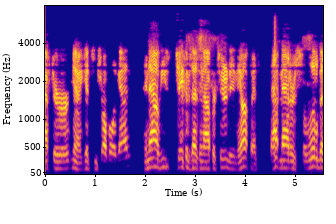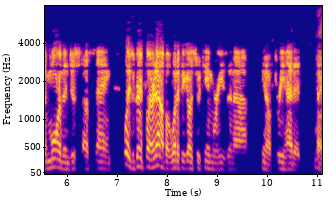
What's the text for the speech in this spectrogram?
after, you know, he gets in trouble again. And now he's, Jacobs has an opportunity in the offense. That matters a little bit more than just us saying, well, he's a great player now, but what if he goes to a team where he's in a, you know, three headed well,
